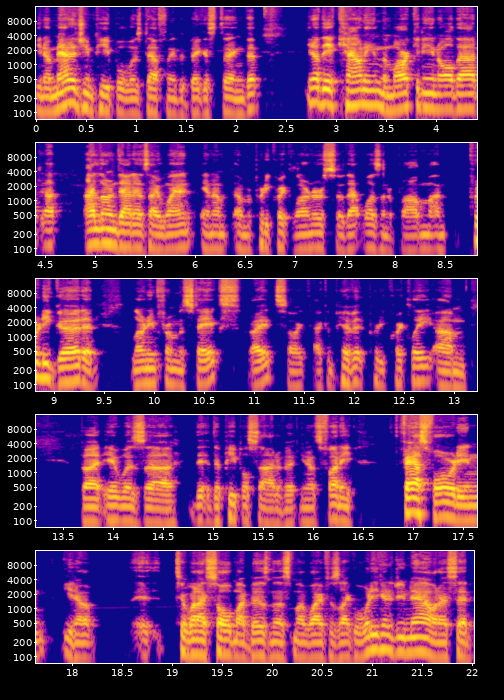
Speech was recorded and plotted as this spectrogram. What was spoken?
you know managing people was definitely the biggest thing that you know the accounting the marketing all that uh, I learned that as I went and I'm, I'm a pretty quick learner so that wasn't a problem I'm pretty good at learning from mistakes, right? So I, I can pivot pretty quickly. Um, but it was uh, the, the people side of it. You know, it's funny. Fast forwarding, you know, to when I sold my business, my wife was like, "Well, what are you going to do now?" And I said,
